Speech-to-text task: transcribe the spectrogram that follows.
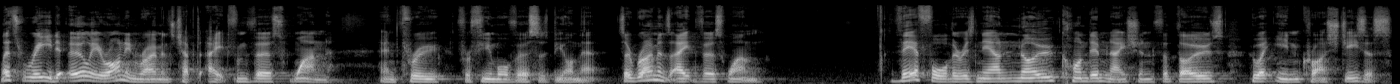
Let's read earlier on in Romans chapter 8 from verse 1 and through for a few more verses beyond that. So Romans 8 verse 1. Therefore there is now no condemnation for those who are in Christ Jesus.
